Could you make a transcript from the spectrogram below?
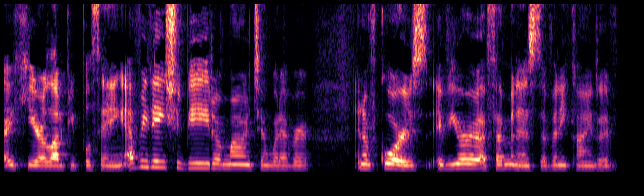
I hear a lot of people saying every day should be 8 of March and whatever. And of course, if you're a feminist of any kind, of,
